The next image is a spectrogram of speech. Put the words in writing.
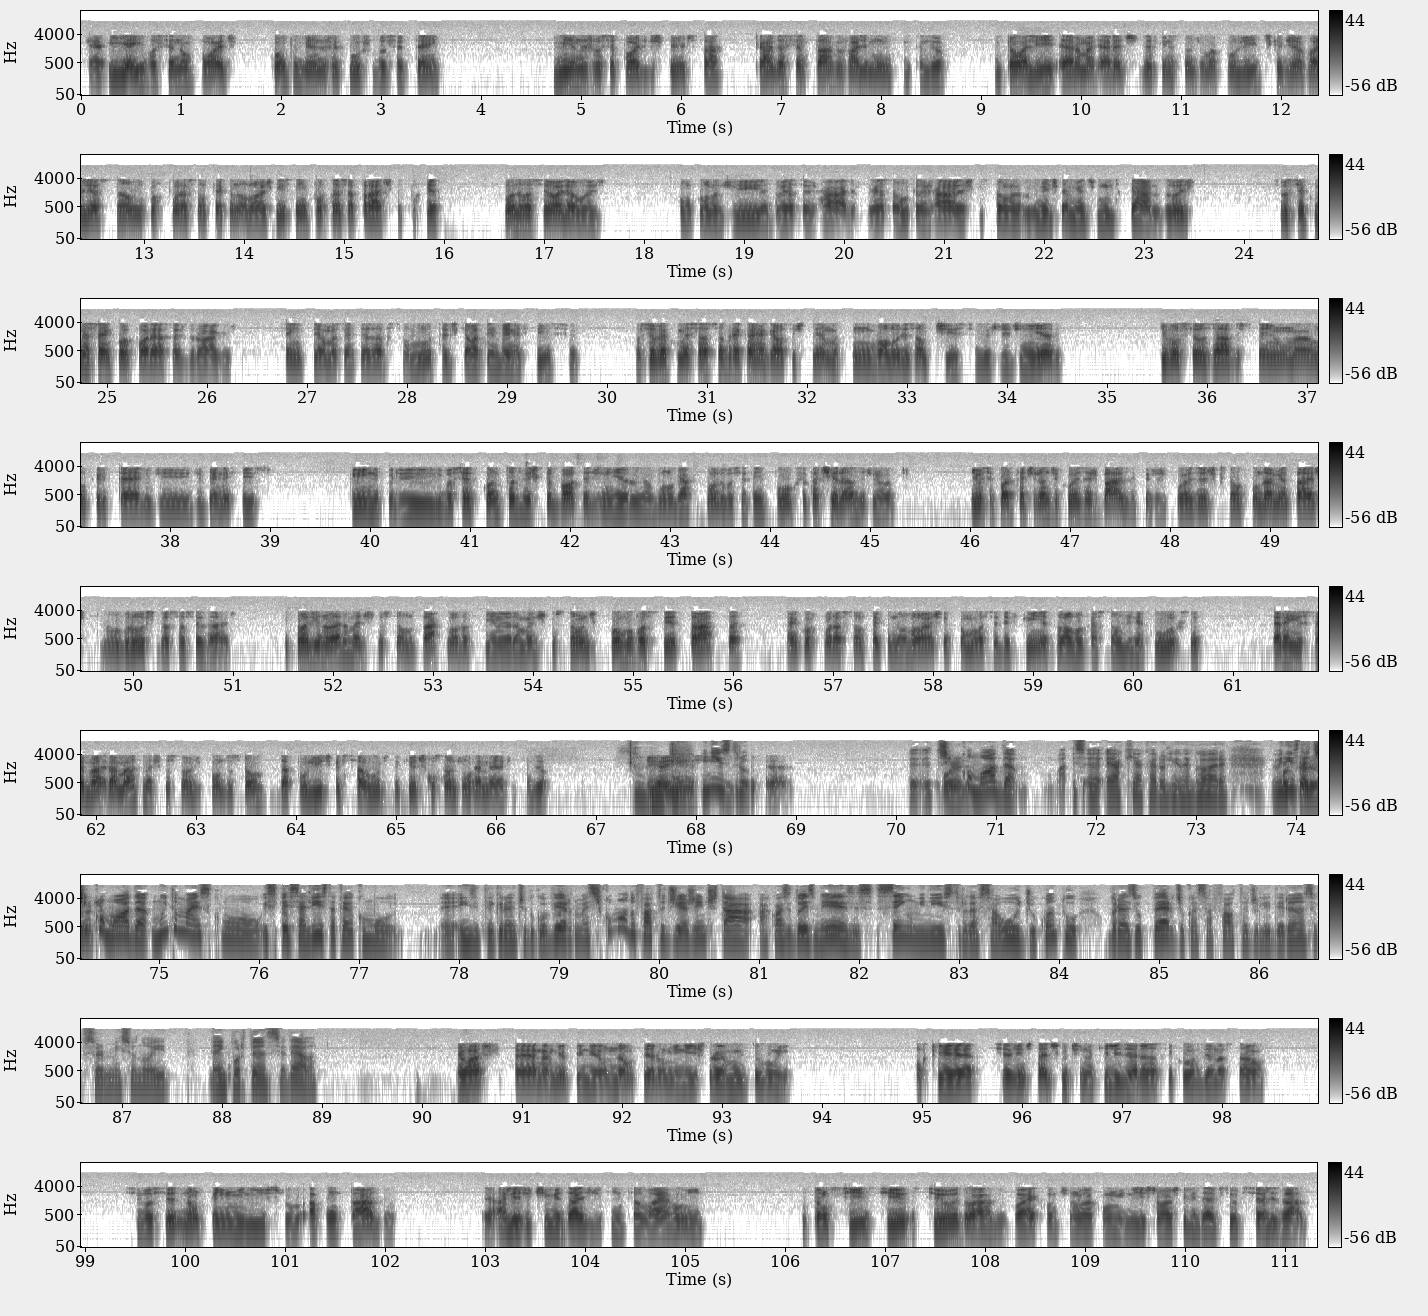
É, e aí você não pode, quanto menos recursos você tem, menos você pode desperdiçar. Cada centavo vale muito, entendeu? Então, ali era, uma, era a definição de uma política de avaliação e incorporação tecnológica. Isso tem importância prática, porque quando você olha hoje oncologia, doenças raras, doenças ultra raras, que são os medicamentos muito caros hoje, se você começar a incorporar essas drogas sem ter uma certeza absoluta de que ela tem benefício, você vai começar a sobrecarregar o sistema com valores altíssimos de dinheiro que vão ser usados sem uma, um critério de, de benefício clínico. De, e você, quando toda vez que você bota dinheiro em algum lugar, quando você tem pouco, você está tirando de outro. E você pode estar tirando de coisas básicas, de coisas que são fundamentais para o grosso da sociedade. Então ali não era uma discussão da cloroquina, era uma discussão de como você trata a incorporação tecnológica, como você define a sua alocação de recursos, era isso, é era mais uma discussão de condução da política de saúde do que a discussão de um remédio, entendeu? Uhum. E aí, é, Ministro, é... Eh, te Oi, incomoda, é, é aqui a Carolina agora, Ministro, te incomoda muito mais como especialista, até como é, ex-integrante do governo, mas te incomoda o fato de a gente estar há quase dois meses sem um ministro da saúde, o quanto o Brasil perde com essa falta de liderança que o senhor mencionou aí, da importância dela? Eu acho, é, na minha opinião, não ter um ministro é muito ruim. Porque se a gente está discutindo aqui liderança e coordenação, se você não tem um ministro apontado, é, a legitimidade de quem está lá é ruim. Então, se, se, se o Eduardo vai continuar como ministro, eu acho que ele deve ser oficializado.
